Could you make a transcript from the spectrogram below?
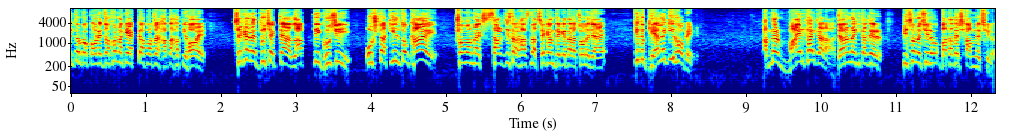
বিতর্ক করে যখন নাকি একটা পর্যায়ে হাতাহাতি হয়, সেখানে দু চারটা লাত্তি ঘুষি, উষ্টা কিল তো খায় সমন্বয় সার্জিস আর হাসনা, সেখান থেকে তারা চলে যায়। কিন্তু গেলে কি হবে? আপনার মায়ের খায় কারা? যারা নাকি তাদের পিছনে ছিল বা তাদের সামনে ছিল।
